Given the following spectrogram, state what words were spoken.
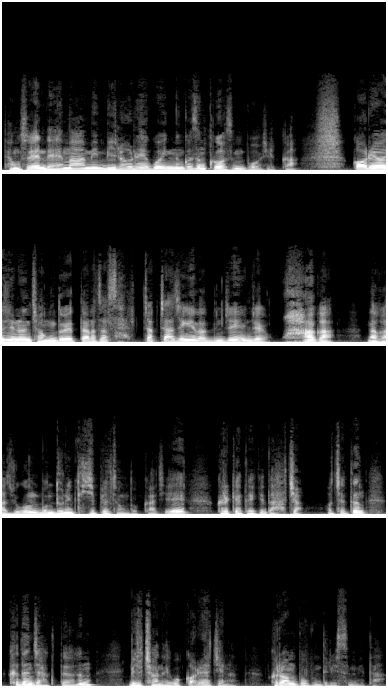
평소에 내 마음이 밀어내고 있는 것은 그것은 무엇일까? 꺼려지는 정도에 따라서 살짝 짜증이 나든지 이제 화가 나가지고 뭐 눈이 뒤집힐 정도까지 그렇게 되기도 하죠. 어쨌든 크든 작든 밀쳐내고 꺼려지는 그런 부분들이 있습니다.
